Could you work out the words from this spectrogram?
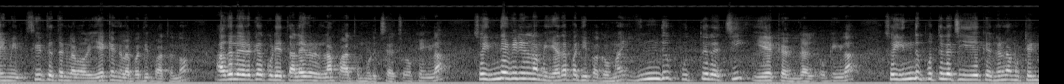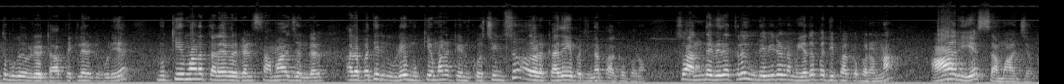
ஐ மீன் சீர்திருத்தங்களோட இயக்கங்களை பற்றி பார்த்துருந்தோம். அதில் இருக்கக்கூடிய தலைவர்கள்லாம் பார்த்து முடிச்சாச்சு ஓகேங்களா ஸோ இந்த வீடியோவில் நம்ம எதை பற்றி பார்க்கணும்னா இந்து புத்துணர்ச்சி இயக்கங்கள் ஓகேங்களா ஸோ இந்து புத்துணர்ச்சி இயக்கங்கள் நம்ம டென்த்து புக்கில் டாப்பிக்கில் இருக்கக்கூடிய முக்கியமான தலைவர்கள் சமாஜங்கள் அதை பற்றி இருக்கக்கூடிய முக்கியமான டென் கொஸ்டின்ஸும் அதோட கதையை பற்றி தான் பார்க்க போகிறோம் ஸோ அந்த விதத்தில் இந்த வீடியோ நம்ம எதை பற்றி பார்க்க போகிறோம்னா ஆரிய சமாஜம்.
